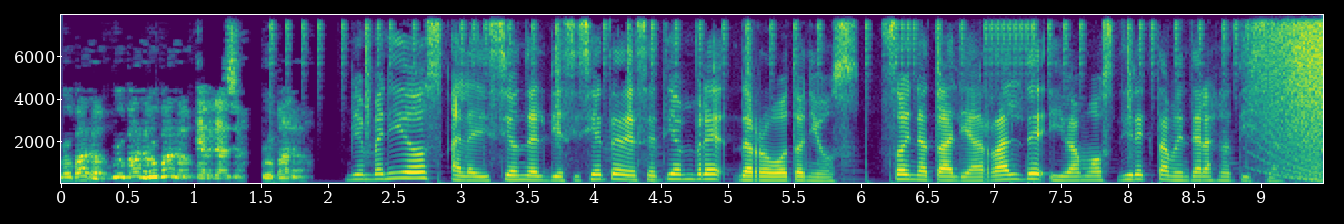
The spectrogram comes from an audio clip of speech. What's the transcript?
Roboto, Roboto, Roboto. Bienvenidos a la edición del 17 de septiembre de Roboto News. Soy Natalia Arralde y vamos directamente a las noticias.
